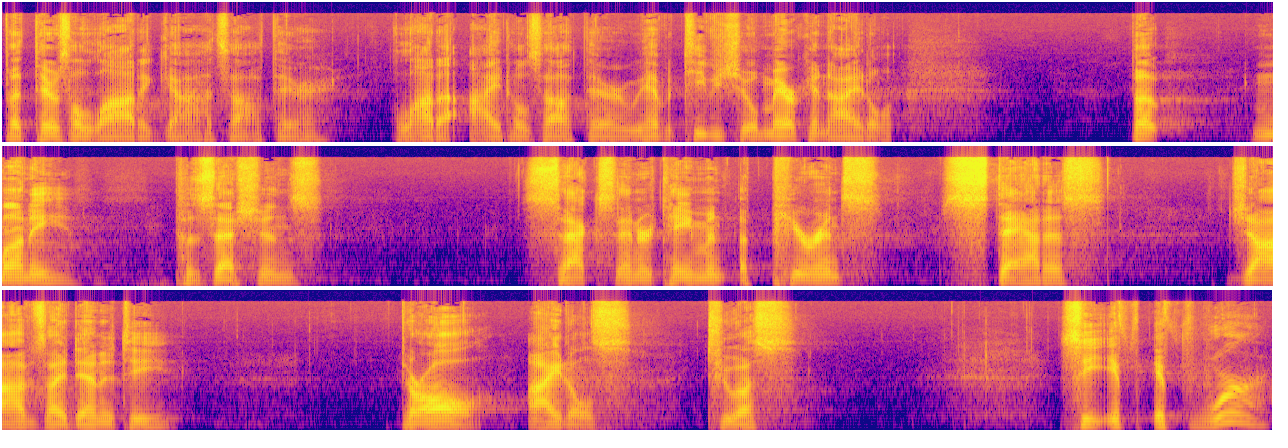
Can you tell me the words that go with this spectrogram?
but there's a lot of gods out there, a lot of idols out there. We have a TV show, American Idol. But money, possessions, sex, entertainment, appearance, status, jobs, identity. They're all idols to us. See, if, if we're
